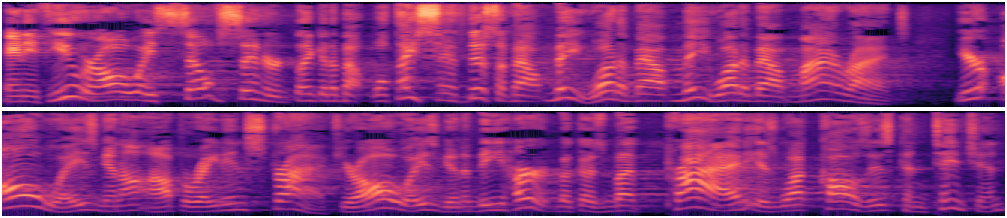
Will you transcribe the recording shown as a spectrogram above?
And if you are always self-centered thinking about, well, they said this about me. What about me? What about my rights? You're always going to operate in strife. You're always going to be hurt because but pride is what causes contention,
